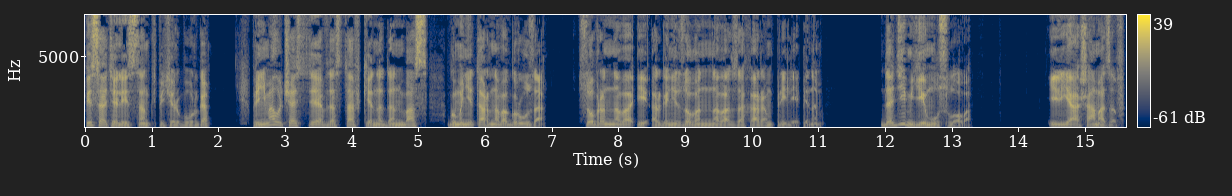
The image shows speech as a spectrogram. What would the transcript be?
писатель из Санкт-Петербурга, принимал участие в доставке на Донбасс гуманитарного груза, собранного и организованного Захаром Прилепиным. Дадим ему слово. Илья Шамазов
